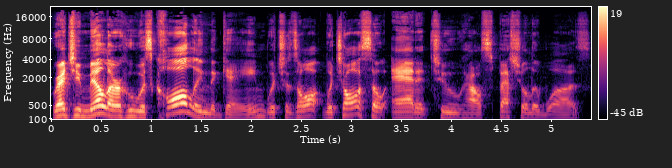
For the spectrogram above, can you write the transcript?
Reggie Miller, who was calling the game, which was all, which also added to how special it was.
